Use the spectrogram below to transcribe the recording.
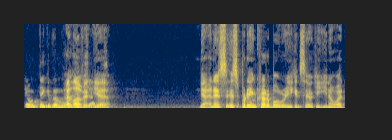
don't think of them. I love it. Yeah. Yeah, and it's it's pretty incredible where you can say, okay, you know what?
